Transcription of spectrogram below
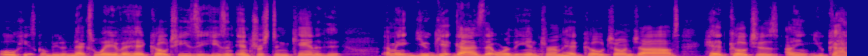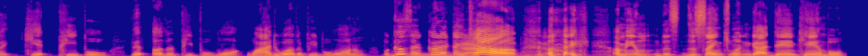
"Oh, he's going to be the next wave of head coach. He's he's an interesting candidate." I mean, you get guys that were the interim head coach on jobs, head coaches. I mean, you got to get people that other people want. Why do other people want them? Because they're good at their job. exactly. Like, I mean, the the Saints went and got Dan Campbell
